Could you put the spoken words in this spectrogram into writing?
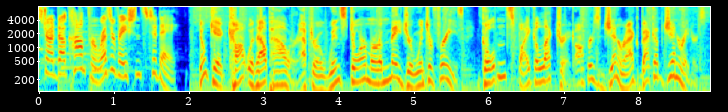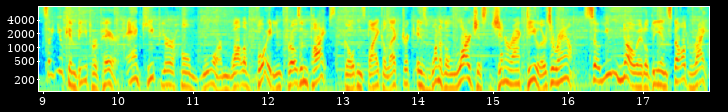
theelementsrestaurant.com for reservations today. Don't get caught without power after a windstorm or a major winter freeze. Golden Spike Electric offers Generac backup generators so you can be prepared and keep your home warm while avoiding frozen pipes. Golden Spike Electric is one of the largest Generac dealers around, so you know it'll be installed right.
